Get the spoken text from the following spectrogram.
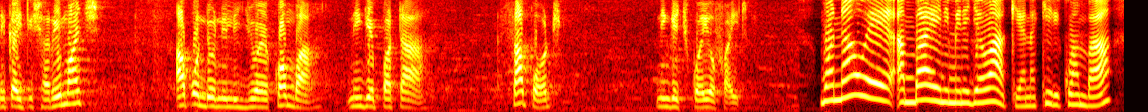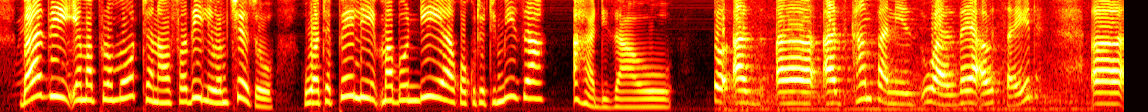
nikaitisha rematch. Hapo ndio nilijua ya kwamba ningepata support ningechukua hiyo fight. Mwanawe ambaye ni meneja wake anakiri kwamba baadhi ya mapromota na wafadhili wa mchezo huwatapeli mabondia kwa kutotimiza ahadi zao. So as uh, as companies who are there outside, uh,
